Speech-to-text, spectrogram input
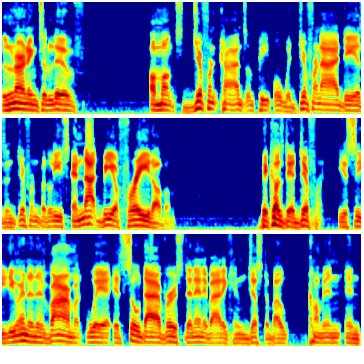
learning to live amongst different kinds of people with different ideas and different beliefs and not be afraid of them because they're different. You see, you're in an environment where it's so diverse that anybody can just about come in and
